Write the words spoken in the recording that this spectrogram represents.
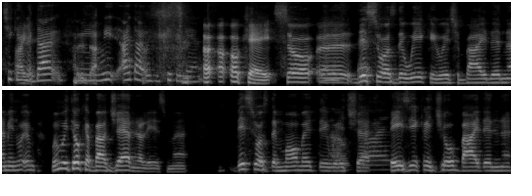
Chicken I- and duck. I mean, duck. we. I thought it was a chicken dance. Uh, uh, okay, so uh, this was the week in which Biden. I mean, when- when we talk about journalism, uh, this was the moment in Oh, which uh, basically Joe Biden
